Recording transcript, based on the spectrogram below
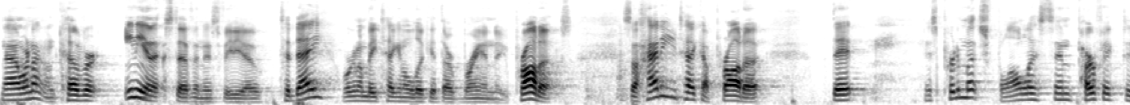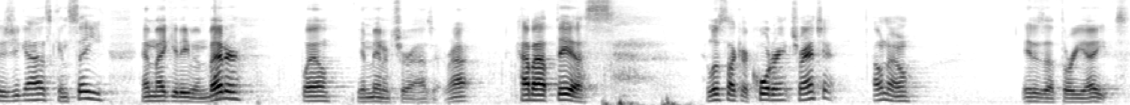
Now, we're not going to cover any of that stuff in this video. Today, we're going to be taking a look at their brand new products. So how do you take a product that is pretty much flawless and perfect as you guys can see and make it even better? Well, you miniaturize it, right? How about this? It looks like a quarter inch ratchet. Oh no, it is a 3 8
